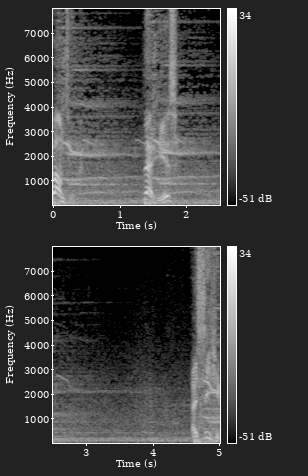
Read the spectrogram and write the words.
Found him. There he is. I see him.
